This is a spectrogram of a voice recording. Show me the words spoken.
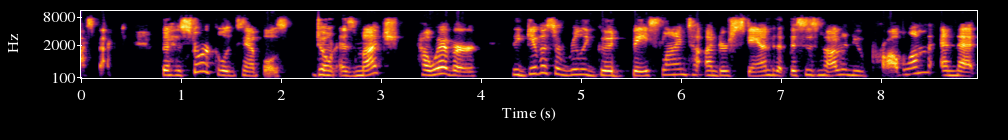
aspect. The historical examples don't as much. However, they give us a really good baseline to understand that this is not a new problem and that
